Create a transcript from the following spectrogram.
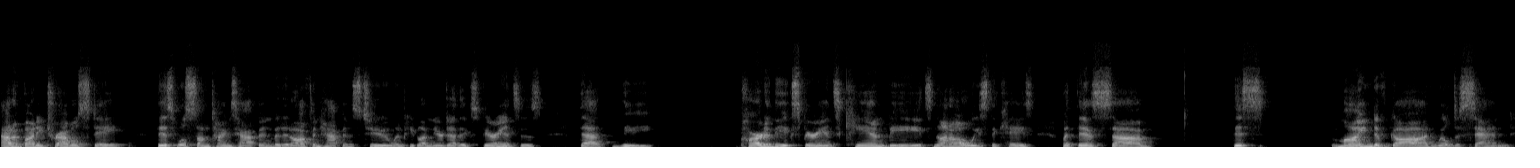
out of body travel state, this will sometimes happen, but it often happens too when people have near death experiences that the part of the experience can be it's not always the case but this um, this mind of god will descend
